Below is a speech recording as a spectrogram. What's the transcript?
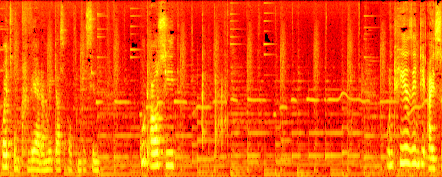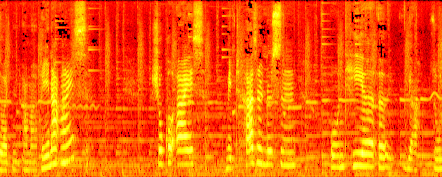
kreuz und quer, damit das auch ein bisschen gut aussieht. Und hier sind die Eissorten Amarena-Eis, Schokoeis mit Haselnüssen und hier, äh, ja, so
